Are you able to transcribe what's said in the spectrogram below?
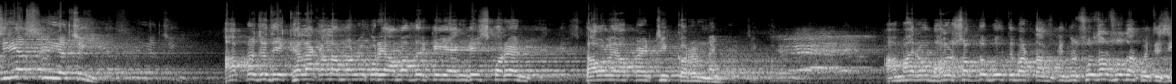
সিরিয়াসলি নিয়েছি আপনি যদি খেলা খেলা মনে করে আমাদেরকে এঙ্গেজ করেন, তাহলে আপনি ঠিক করেন নাই। আমারও ভালো শব্দ বলতে পারতাম, কিন্তু সোজা সোজা কইতেছি,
